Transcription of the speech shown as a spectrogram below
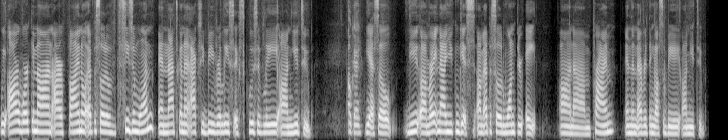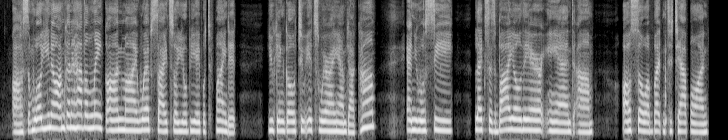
We are working on our final episode of season one, and that's going to actually be released exclusively on YouTube. Okay. Yeah. So you um, right now you can get um, episode one through eight on um, Prime, and then everything else will be on YouTube. Awesome. Well, you know, I'm going to have a link on my website so you'll be able to find it. You can go to itswhereiam.com and you will see Lex's bio there and um, also a button to tap on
